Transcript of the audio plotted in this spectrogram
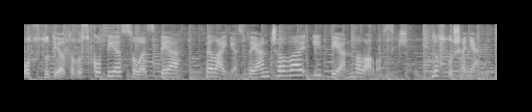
Од студиото во Скопје со вас беа Пелагија Стојанчова и Дијан Балаловски. До слушање.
